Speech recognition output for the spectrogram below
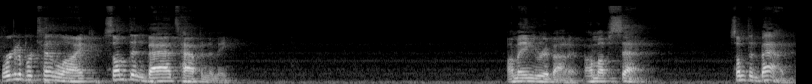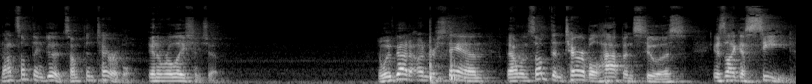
we're going to pretend like something bad's happened to me. I'm angry about it. I'm upset. Something bad, not something good, something terrible in a relationship. And we've got to understand that when something terrible happens to us, it's like a seed.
